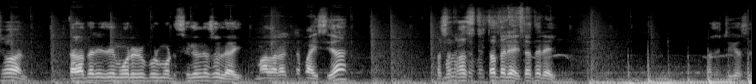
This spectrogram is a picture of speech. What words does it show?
শোন তাড়াতাড়ি যে মোড়ের উপর মোটরসাইকেল নিয়ে চলে আই মাল আর একটা পাইছি হ্যাঁ? আচ্ছা ফার্স্ট তাড়াতাড়ি আই তাড়াতাড়ি আই আচ্ছা ঠিক আছে।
